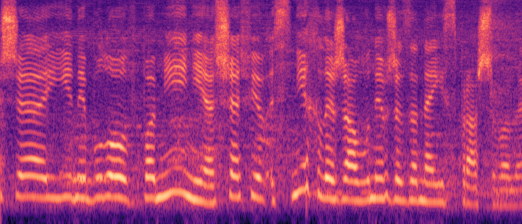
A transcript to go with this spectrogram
Ще її не було в поміні, ще сніг лежав, вони вже за неї спрашували.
